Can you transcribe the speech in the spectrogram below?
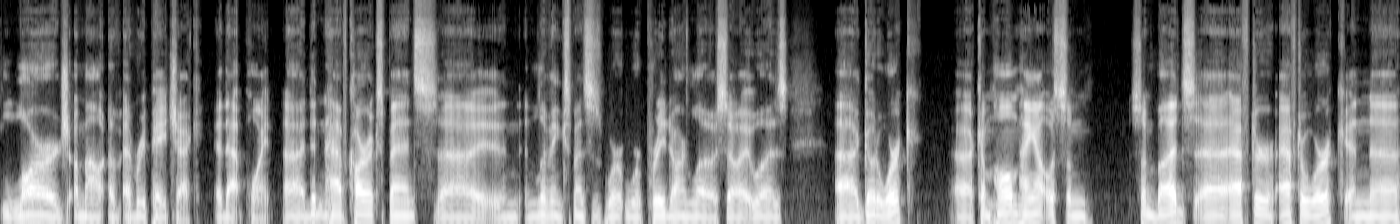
large amount of every paycheck at that point. Uh, I didn't have car expense, uh, and, and, living expenses were, were pretty darn low. So it was go to work, uh, come home, hang out with some some buds uh, after after work, and uh,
